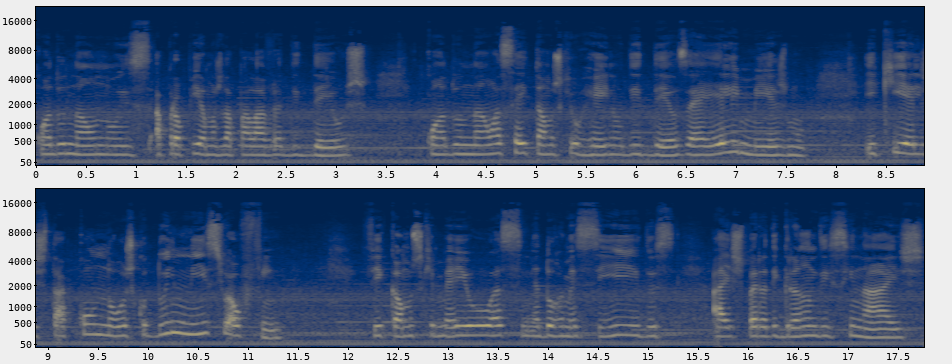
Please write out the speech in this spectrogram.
quando não nos apropriamos da palavra de Deus, quando não aceitamos que o reino de Deus é Ele mesmo e que Ele está conosco do início ao fim. Ficamos que meio assim adormecidos, à espera de grandes sinais.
